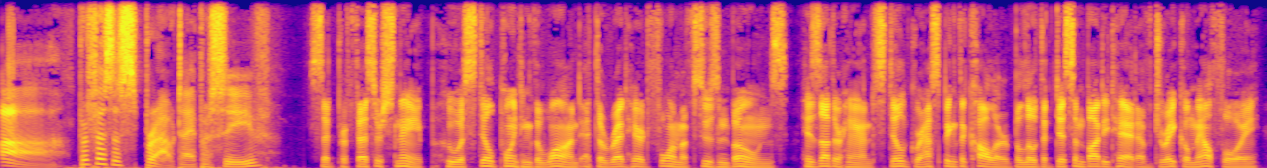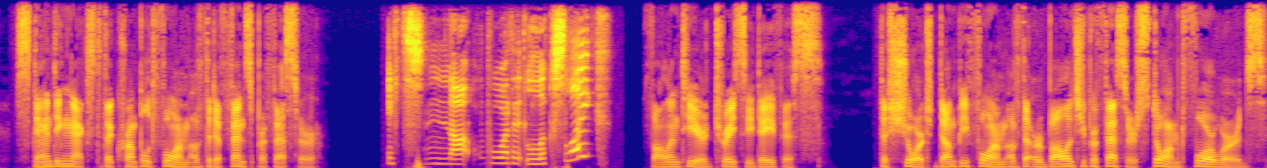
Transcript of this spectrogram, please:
Ah, Professor Sprout, I perceive. Said Professor Snape, who was still pointing the wand at the red haired form of Susan Bones, his other hand still grasping the collar below the disembodied head of Draco Malfoy, standing next to the crumpled form of the defense professor. It's not what it looks like? Volunteered Tracey Davis. The short, dumpy form of the herbology professor stormed forwards.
